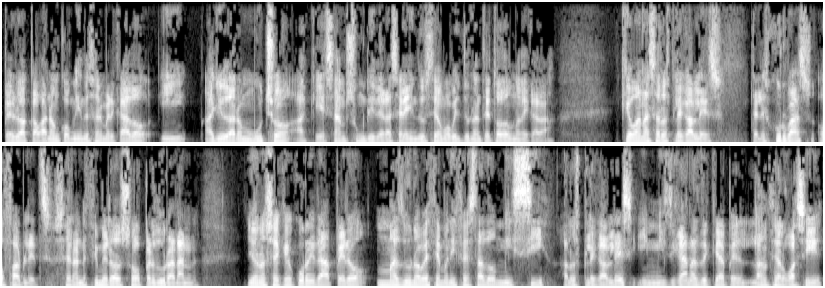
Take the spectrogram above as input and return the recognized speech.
pero acabaron comiéndose el mercado y ayudaron mucho a que Samsung liderase la industria móvil durante toda una década. ¿Qué van a ser los plegables? ¿Telescurvas o phablets? ¿Serán efímeros o perdurarán? Yo no sé qué ocurrirá, pero más de una vez he manifestado mi sí a los plegables y mis ganas de que Apple lance algo así,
